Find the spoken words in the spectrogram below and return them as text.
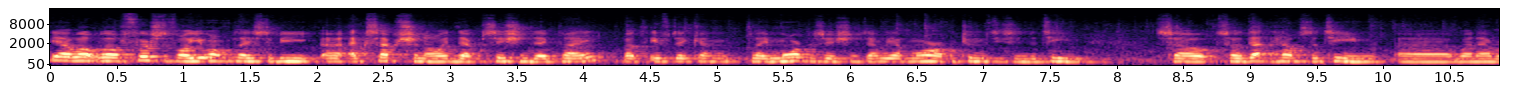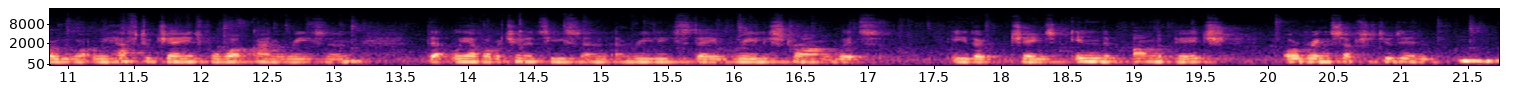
Yeah, well, well, first of all, you want players to be uh, exceptional in their position they play. But if they can play more positions, then we have more opportunities in the team. So, so that helps the team uh, whenever we want, we have to change for what kind of reason. That we have opportunities and, and really stay really strong with either change in the on the pitch or bring a substitute in. Mm-hmm.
